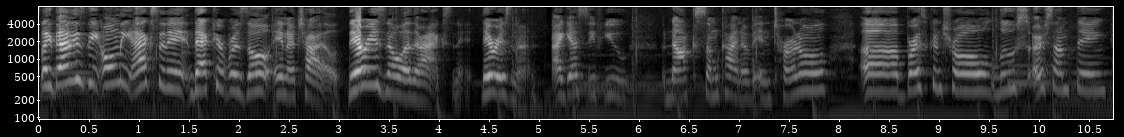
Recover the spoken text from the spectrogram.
like, that is the only accident that could result in a child. There is no other accident. There is none. I guess if you knock some kind of internal uh, birth control loose or something,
